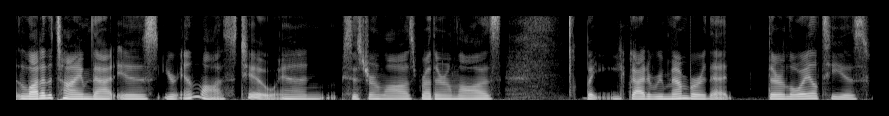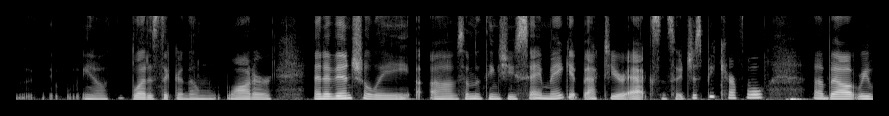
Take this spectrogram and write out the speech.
a lot of the time, that is your in-laws too, and sister-in-laws, brother-in-laws. But you've got to remember that their loyalty is you know blood is thicker than water. And eventually um, some of the things you say may get back to your ex. And so just be careful about re-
